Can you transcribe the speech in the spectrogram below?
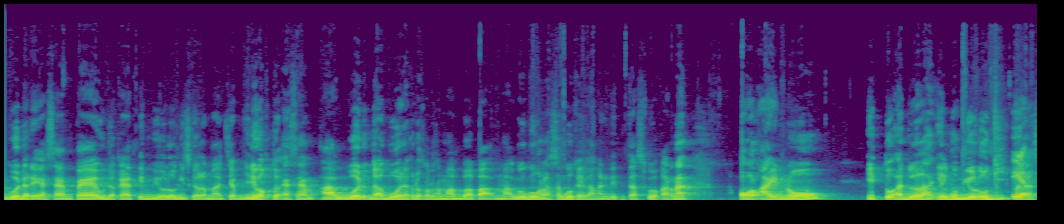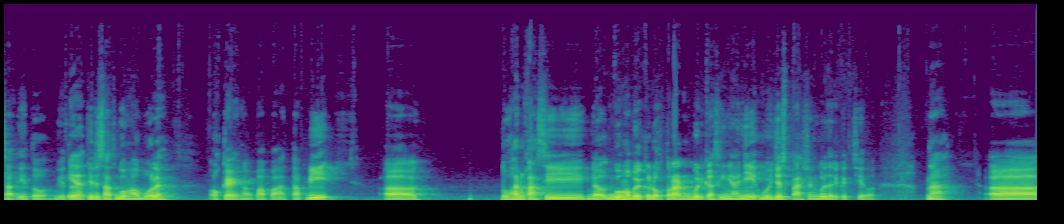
gue dari SMP udah kayak tim biologi segala macam. Jadi waktu SMA gue nggak boleh kedokteran sama bapak emak gue, gue ngerasa gue kehilangan identitas gue karena all I know itu adalah ilmu biologi Iya. pada saat itu gitu. Iya. Jadi saat gue nggak boleh, oke nggak apa-apa. Tapi uh, Tuhan kasih nggak gue nggak boleh kedokteran, gue dikasih nyanyi, which is passion gue dari kecil. Nah eh,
